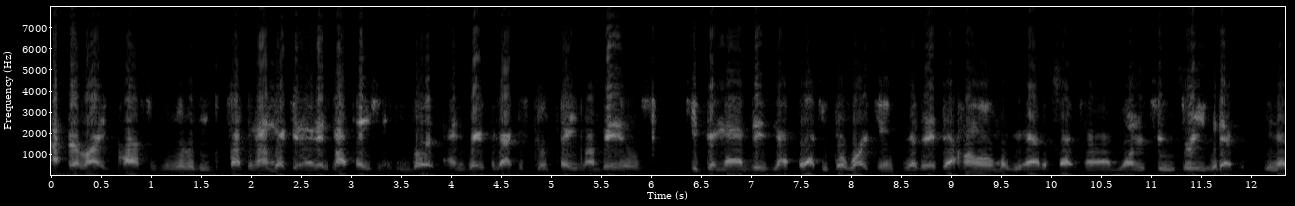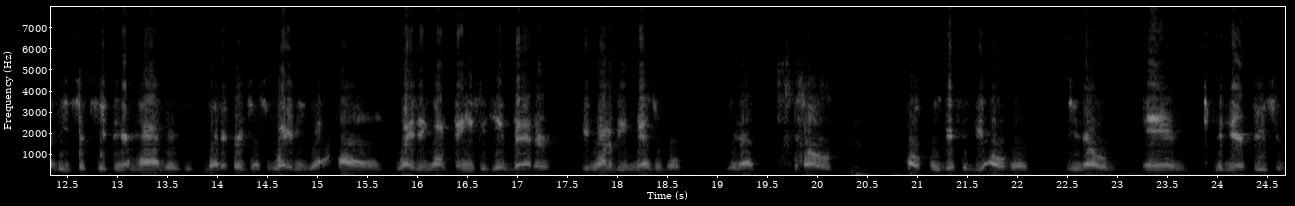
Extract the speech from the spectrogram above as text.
I feel like passion humility, something I'm working on is my patience, but I'm grateful that I can still pay my bills keep your mind busy. I feel like if you're working, whether it's at home or you have a part time, one or two, three, whatever, you know, at least you're keeping your mind busy. But if you're just waiting at home, waiting on things to get better, you want to be miserable, you know. So hopefully this will be over, you know, in the near future.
